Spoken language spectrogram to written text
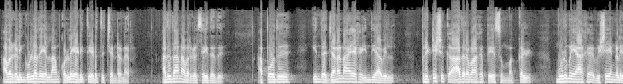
அவர்கள் இங்குள்ளதையெல்லாம் கொள்ளையடித்து எடுத்துச் சென்றனர். அதுதான் அவர்கள் செய்தது. அப்போது இந்த ஜனநாயக இந்தியாவில் பிரிட்டிஷுக்கு ஆதரவாக பேசும் மக்கள் முழுமையாக விஷயங்களை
